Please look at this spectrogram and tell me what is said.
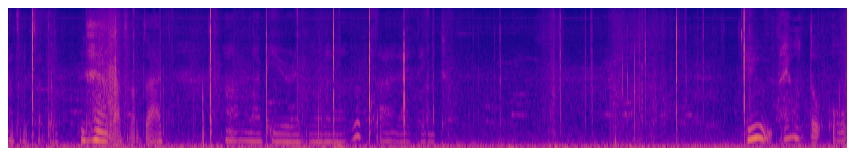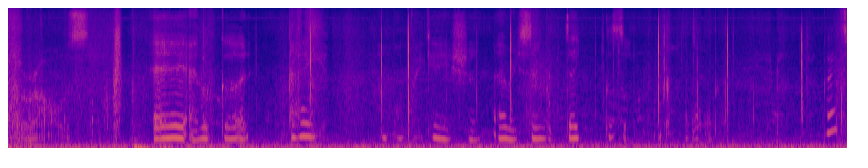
That's a bit sad though. No, that's not sad. Um, my parents want to know that. I think. Dude, I want the overalls. Hey, I look good. Hey, I'm on vacation every single day. Cause guys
